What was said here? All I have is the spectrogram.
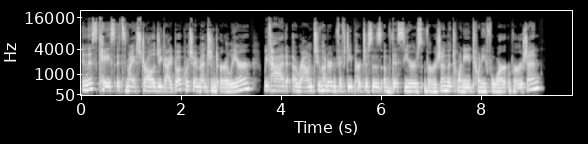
in this case, it's my astrology guidebook, which I mentioned earlier. We've had around 250 purchases of this year's version, the 2024 version.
